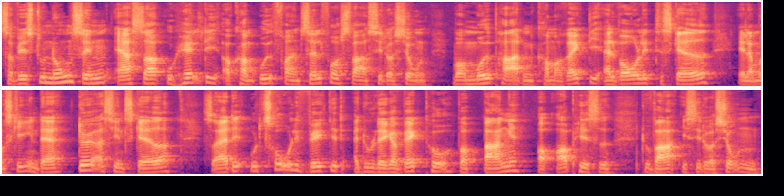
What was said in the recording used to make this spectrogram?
Så hvis du nogensinde er så uheldig at komme ud fra en selvforsvarssituation, hvor modparten kommer rigtig alvorligt til skade, eller måske endda dør af sine skader, så er det utrolig vigtigt, at du lægger vægt på, hvor bange og ophidset du var i situationen.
